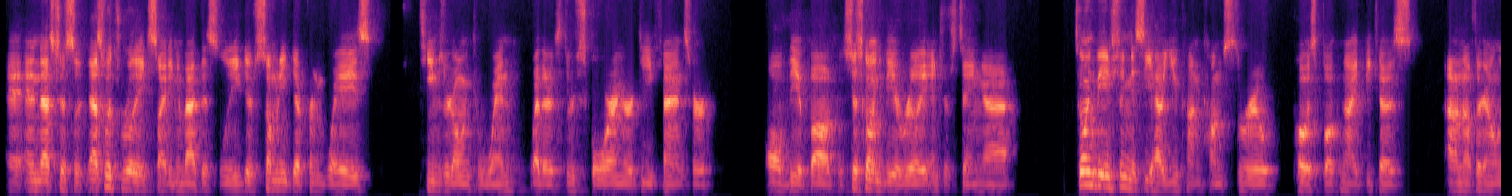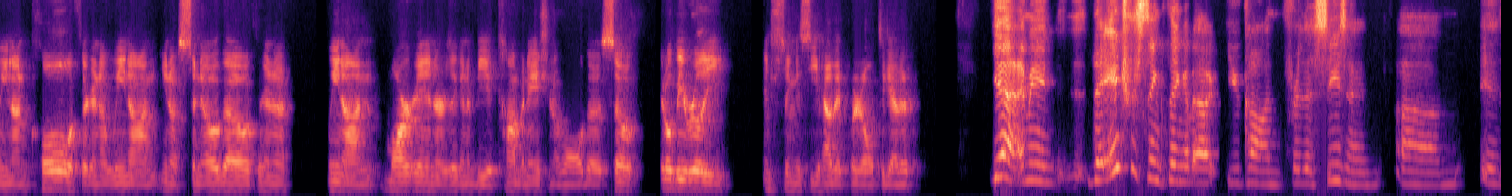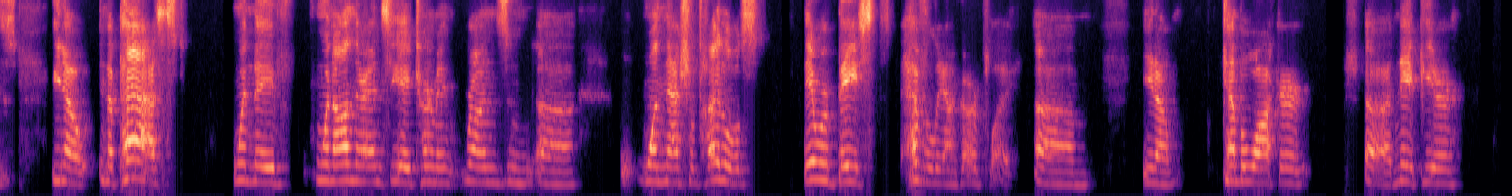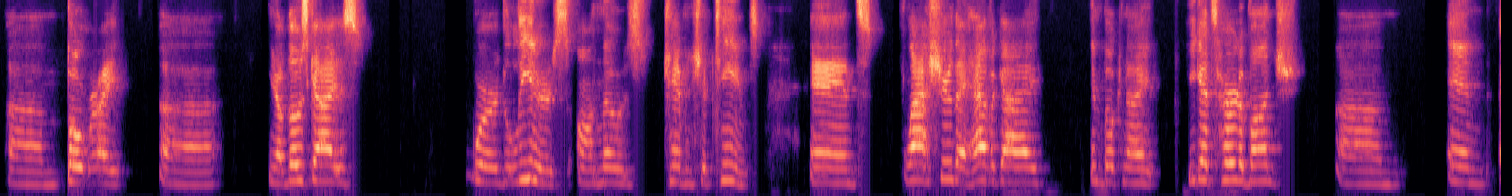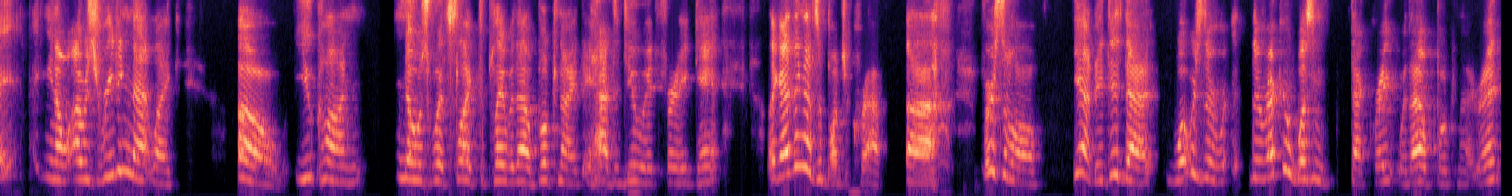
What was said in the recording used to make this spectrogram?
And that's just that's what's really exciting about this league. There's so many different ways teams are going to win, whether it's through scoring or defense or all of the above. It's just going to be a really interesting. Uh, it's going to be interesting to see how UConn comes through post Bouknight because I don't know if they're going to lean on Cole, if they're going to lean on you know Sanogo, if they're going to lean on Martin, or is it going to be a combination of all those? So it'll be really interesting to see how they put it all together. Yeah, I mean, the interesting thing about UConn for this season um, is, you know, in the past when they've went on their NCAA tournament runs and uh, won national titles, they were based heavily on guard play. Um, you know, Kemba Walker, uh, Napier, um, Boatright, uh, you know, those guys were the leaders on those championship teams. And last year they have a guy in Bouknight. He gets hurt a bunch. Um, and, you know, I was reading that like, oh, UConn knows what it's like to play without Bouknight. They had to do it for eight games. Like, I think that's a bunch of crap. Uh, first of all, yeah, they did that. What was their their record? Wasn't that great without Bouknight, right?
